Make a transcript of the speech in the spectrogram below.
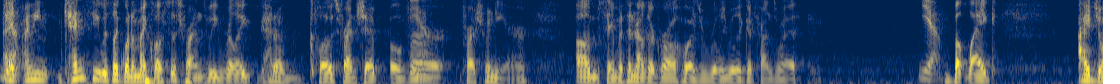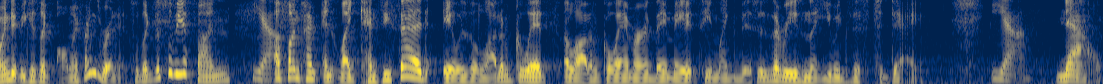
And I mean, Kenzie was like one of my closest friends. We really had a close friendship over Yeah. freshman year. Um, same with another girl who I was really really good friends with. yeah But like I joined it because like all my friends were in it. So I was like this will be a fun Yeah. a fun time and like Kenzie said, it was a lot of glitz, a lot of glamour. They made it seem like this is the reason that you exist today. yeah Now,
